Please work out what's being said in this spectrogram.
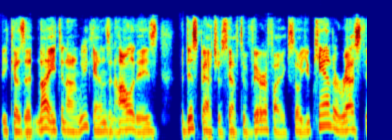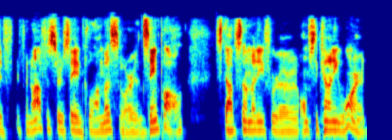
Because at night and on weekends and holidays, the dispatchers have to verify. So you can't arrest if, if an officer, say in Columbus or in St. Paul, stops somebody for a Olmsted County warrant,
